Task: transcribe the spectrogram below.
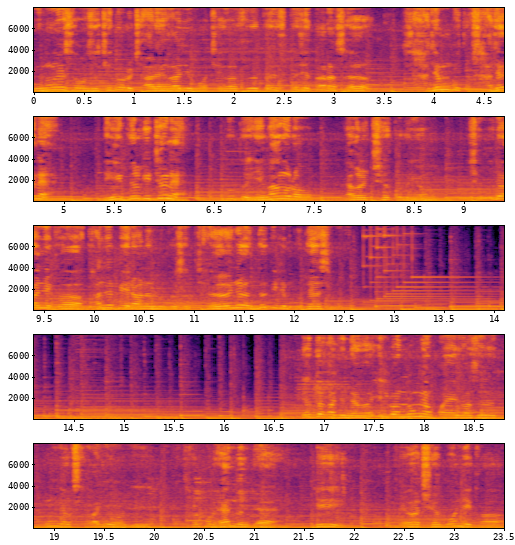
영농에서 와서 지도를 잘 해가지고 제가 그 뜻, 뜻에 따라서 사전부터 사전에 병이 들기 전에 그것도 예방으로 약을 치웠거든요. 치고 이러니까 탄저병이라는 것은 전혀 느끼지 못했습니다. 여태까지 내가 일반 농약방에 가서 농약 사가지고 이 살포를 했는데 이 제가 재보니까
